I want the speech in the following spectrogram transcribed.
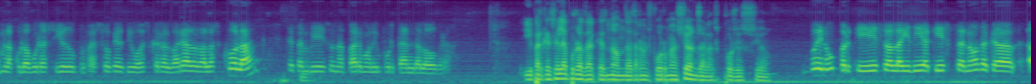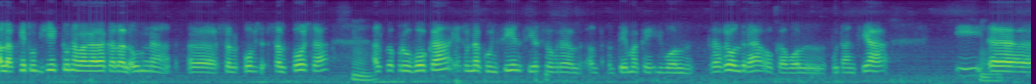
amb la col·laboració d'un professor que es diu Òscar Alvarado de l'escola, que també és una part molt important de l'obra. I per què se li ha posat aquest nom de transformacions a l'exposició? Bueno, perquè és la idea aquesta, no?, de que aquest objecte, una vegada que l'alumne eh, se'l posa, se posa Mm. el que provoca és una consciència sobre el, el, el tema que ell vol resoldre o que vol potenciar i eh,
